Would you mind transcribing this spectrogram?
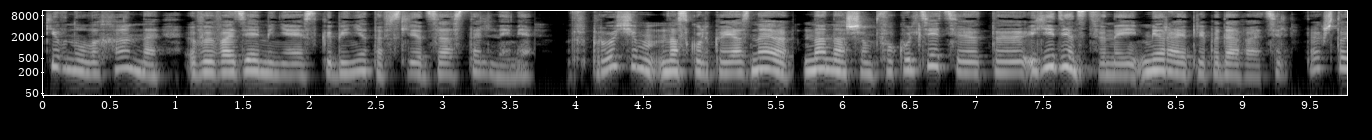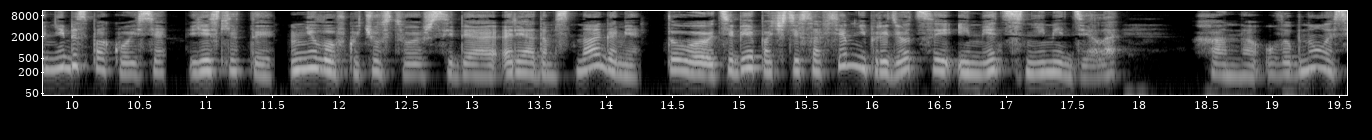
кивнула Ханна, выводя меня из кабинета вслед за остальными. Впрочем, насколько я знаю, на нашем факультете это единственный Мирай-преподаватель, так что не беспокойся. Если ты неловко чувствуешь себя рядом с нагами, то тебе почти совсем не придется иметь с ними дело». Ханна улыбнулась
